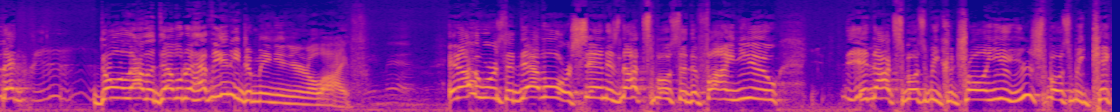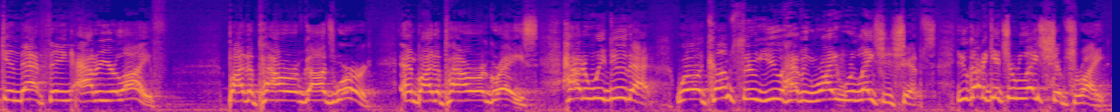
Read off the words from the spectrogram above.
let, don't allow the devil to have any dominion in your life. Amen. In other words, the devil or sin is not supposed to define you. It's not supposed to be controlling you. You're supposed to be kicking that thing out of your life by the power of God's Word and by the power of grace. How do we do that? Well, it comes through you having right relationships. You got to get your relationships right.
